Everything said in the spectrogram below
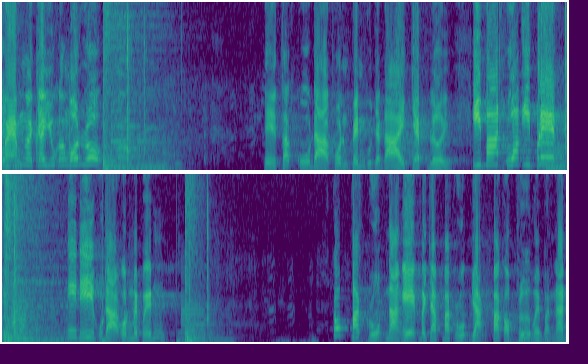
แหมมไงใจอยู่ข้างบนลูกเอ๊ะถ้ากูด่าคนเป็นกูจะด่าให้เจ็บเลย อีบาทหลวงอีเปรตนี่ดีกูด่าคนไม่เป็น ก็ปักรูปนางเอกไม่จะปักรูปยักษ์ปักกอบพรื้ไม่ปันนั้น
